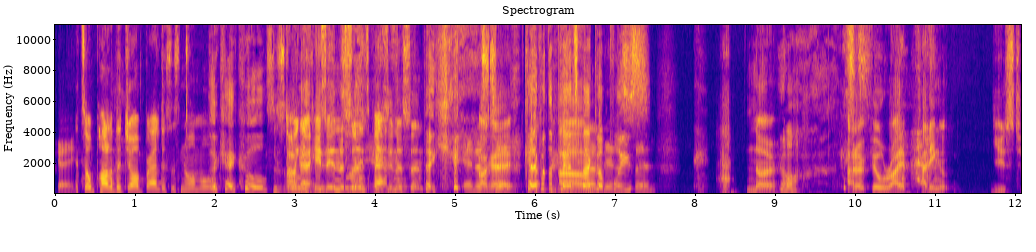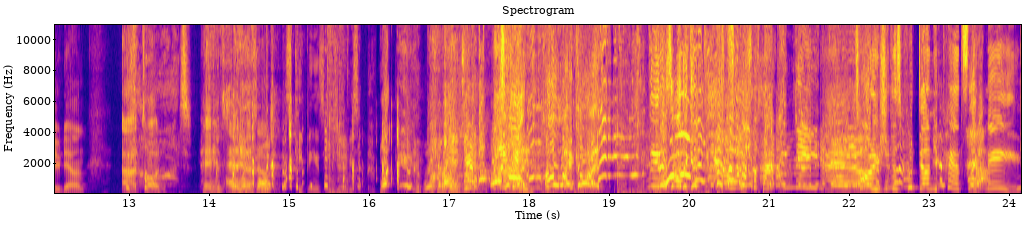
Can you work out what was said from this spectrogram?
okay. It's all part of the job, Brad. This is normal. okay, cool. This He's is doing Okay, his- he's innocent. He's innocent. Thank you. innocent. Can I put the pants Um, back up, please? innocent. No. Oh. I don't feel right patting used to down. Uh, Todd. Pants. Hey, what's up? He's keeping his virginity. se- What? Whoa. Did you? Todd! Oh my god! He doesn't want to get pants! Todd, you should just put down your pants like me!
